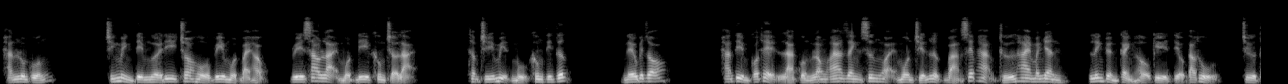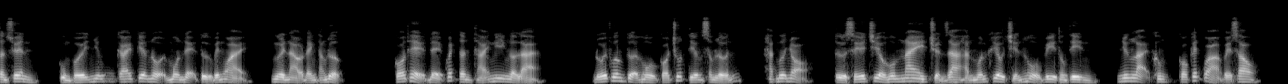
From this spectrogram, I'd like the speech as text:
Hắn luôn cuống. Chính mình tìm người đi cho hồ vi một bài học, vì sao lại một đi không trở lại? Thậm chí mịt mù không tin tức. Nếu biết rõ, hắn tìm có thể là cuồng long a danh xưng ngoại môn chiến lược bảng xếp hạng thứ hai mươi nhân, linh tuyển cảnh hậu kỳ tiểu cao thủ, trừ tân xuyên, cùng với những cái kia nội môn đệ tử bên ngoài, người nào đánh thắng được? Có thể để quách tân thái nghi ngờ là đối phương tựa hồ có chút tiếng xâm lớn, hạt mưa nhỏ, từ xế chiều hôm nay chuyển ra hắn muốn khiêu chiến hồ vi thông tin, nhưng lại không có kết quả về sau,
